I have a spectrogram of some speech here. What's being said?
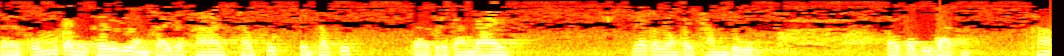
แต่ผมก็ไม่เคยเลื่อมสายศรัทธาชาวพุทธเป็นชาวพุทธแต่ประการใดแล้วก็ลองไปทำดู ไปปฏิบัติเข้า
